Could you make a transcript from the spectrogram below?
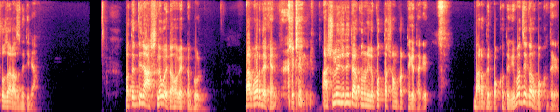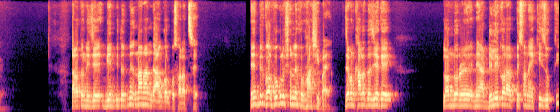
সোজা রাজনীতি না। অতএব তিনি আসলেও এটা হবে একটা ভুল। তারপরে দেখেন, আসলেই যদি তার কোনো নিরাপত্তা সংকট থেকে থাকে, ভারতের পক্ষ থেকে বা যে কারও পক্ষ থেকে তারা তো নিজে বিএনপি তো নানান গাল গল্প ছড়াচ্ছে। বিএনপির গল্পগুলো শুনলে খুব হাসি পায়। যেমন খালেদা জিয়াকে লন্ডনে নেওয়া ডিলে করার পেছনে কি যুক্তি?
